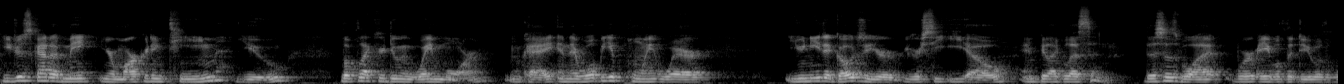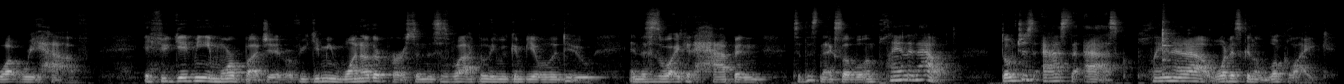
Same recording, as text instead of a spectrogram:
You just got to make your marketing team you look like you're doing way more. Okay, and there will be a point where you need to go to your your CEO and be like, listen, this is what we're able to do with what we have. If you give me more budget, or if you give me one other person, this is what I believe we can be able to do, and this is what could happen to this next level, and plan it out don't just ask to ask, plan it out what it's going to look like.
